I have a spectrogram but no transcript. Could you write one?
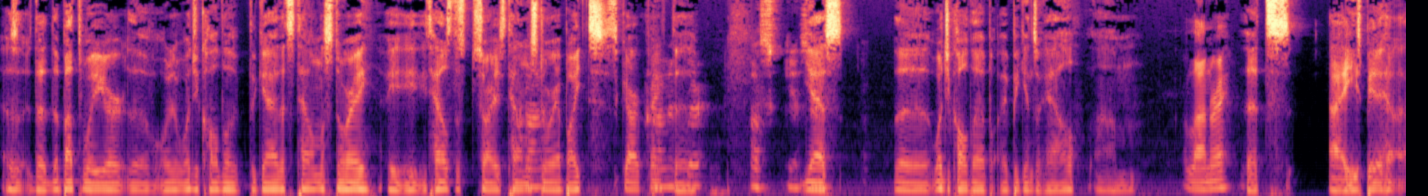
the the bit where you're the what what do you call the the guy that's telling the story? He, he tells the sorry, he's telling the story about Skarpi. Chronicler. Oh, s- yes. yes, the what do you call the it begins with L. Um, Lanre. that's uh, he's be, uh,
